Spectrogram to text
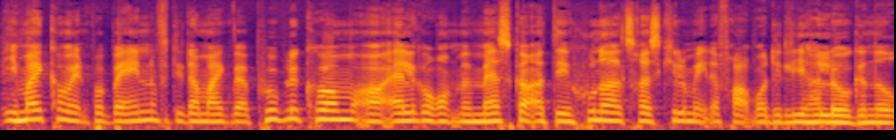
I må ikke komme ind på banen, fordi der må ikke være publikum, og alle går rundt med masker, og det er 150 km fra, hvor de lige har lukket ned.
